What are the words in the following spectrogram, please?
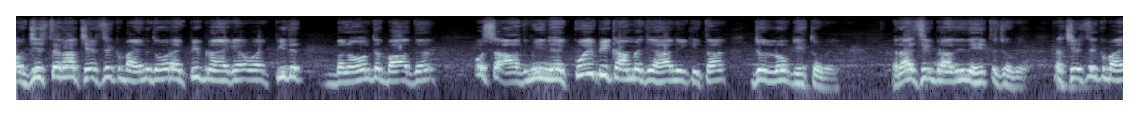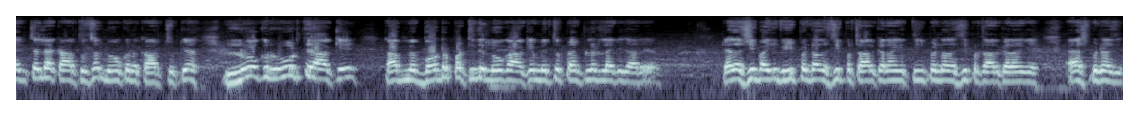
ਔਰ ਜਿਸ ਤਰ੍ਹਾਂ ਸ਼ੇਰ ਸਿੰਘ ਭਾਈ ਨੂੰ ਦੋ ਵਾਰ ਐਮਪੀ ਬਣਾਇਆ ਗਿਆ, ਉਹ ਐਮਪੀ ਦੇ ਬਣਾਉਣ ਦੇ ਬਾਅਦ ਉਸ ਆਦਮੀ ਨੇ ਕੋਈ ਵੀ ਕੰਮ ਅਜਿਹਾ ਨਹੀਂ ਕੀਤਾ ਜੋ ਲੋਕ ਹਿੱਤ ਹੋਵੇ, ਰਾਜ ਸਿੰਘ ਬਰਾਦਰੀ ਦੇ ਹਿੱਤ 'ਚ ਹੋਵੇ। ਤਾਂ ਸ਼ੇਰ ਸਿੰਘ ਭਾਈ ਚੱਲਿਆ ਕਾਰਤੂਸ ਲੋਕ ਨਕਾਰ ਚੁੱਕੇ ਆ ਲੋਕ ਰੋਡ ਤੇ ਆ ਕੇ ਕਬ ਮੈਂ ਬਾਰਡਰ ਪੱਟੀ ਦੇ ਲੋਕ ਆ ਕੇ ਮੇਰੇ ਤੋਂ ਪੈਂਪਲੇਟ ਲੈ ਕੇ ਜਾ ਰਹੇ ਆ। ਕਹਿੰਦੇ ਅਸੀਂ ਬਾਈ 20 ਪਿੰਡਾਂ ਦਾ ਅਸੀਂ ਪ੍ਰਚਾਰ ਕਰਾਂਗੇ 30 ਪਿੰਡਾਂ ਦਾ ਅਸੀਂ ਪ੍ਰਚਾਰ ਕਰਾਂਗੇ, ਇਸ ਪਿੰਡਾਂ 'ਚ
